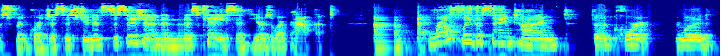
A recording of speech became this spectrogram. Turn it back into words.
Supreme Court just issued its decision in this case, and here's what happened. Um, at roughly the same time, the court would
